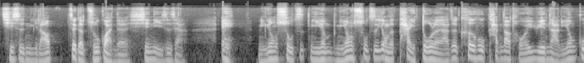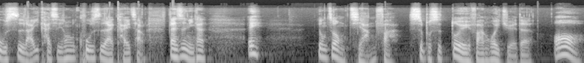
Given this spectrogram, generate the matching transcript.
其实你老这个主管的心理是这样，诶。你用数字，你用你用数字用的太多了啊！这客户看到头会晕啊！你用故事啦，一开始用故事来开场，但是你看，哎，用这种讲法，是不是对方会觉得，哦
